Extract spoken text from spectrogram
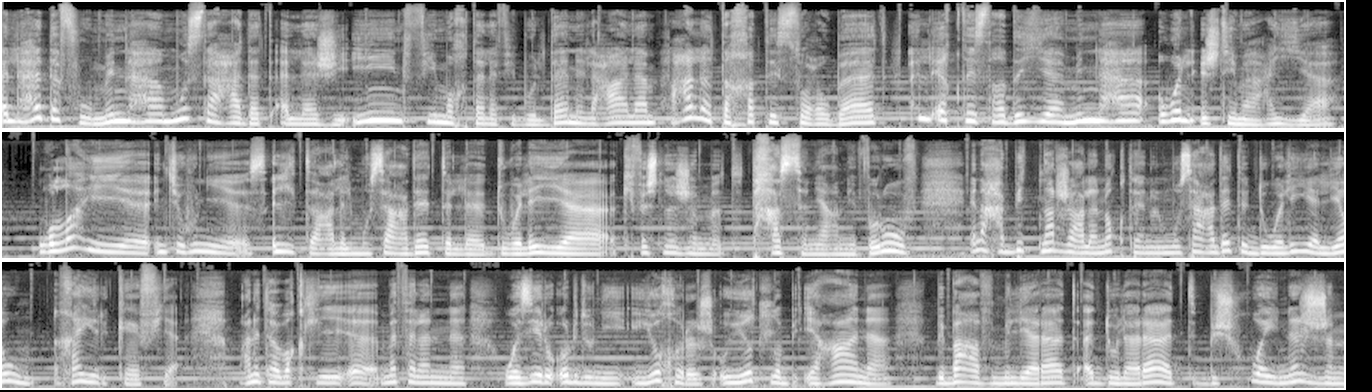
الهدف منها مساعدة اللاجئين في مختلف بلدان العالم على تخطي الصعوبات الاقتصادية منها والاجتماعية. والله أنت هوني سألت على المساعدات الدولية كيفاش نجم تحسن يعني الظروف؟ أنا حبيت نرجع على نقطه إنه المساعدات الدولية اليوم غير كافية. معناتها وقت لي آه، مثلا وزير أردني يخرج ويطلب إعانة ببعض مليارات الدولارات باش هو ينجم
